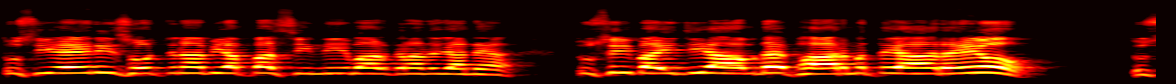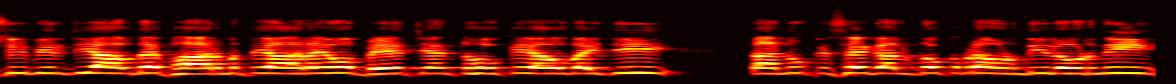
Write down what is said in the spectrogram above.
ਤੁਸੀਂ ਇਹ ਨਹੀਂ ਸੋਚਣਾ ਵੀ ਆਪਾਂ ਸੀਨੀ ਬਾਲਕਰਾਂ ਤੇ ਜਾਂਦੇ ਆ ਤੁਸੀਂ ਬਾਈ ਜੀ ਆਪਦੇ ਫਾਰਮ ਤੇ ਆ ਰਹੇ ਹੋ। ਤੁਸੀਂ ਵੀਰ ਜੀ ਆਪਦੇ ਫਾਰਮ ਤੇ ਆ ਰਹੇ ਹੋ, ਬੇਚਿੰਤ ਹੋ ਕੇ ਆਓ ਬਾਈ ਜੀ। ਤੁਹਾਨੂੰ ਕਿਸੇ ਗੱਲ ਤੋਂ ਘਬਰਾਉਣ ਦੀ ਲੋੜ ਨਹੀਂ।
